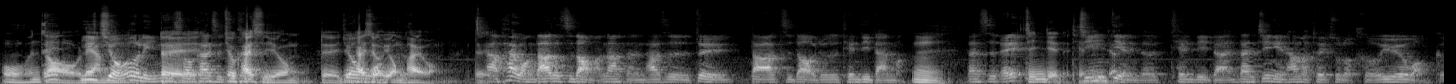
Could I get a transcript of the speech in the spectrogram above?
哦，很早，一九二零的时候开始就开始用，对，就开始有用派网。对啊，派网大家都知道嘛，那可能它是最大家知道就是天地单嘛。嗯。但是哎，经典的天地，经典的天地单，但今年他们推出了合约网格。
